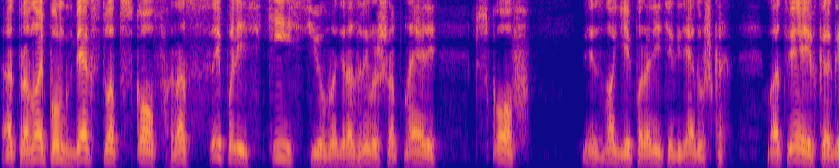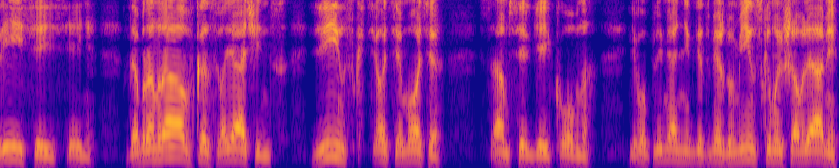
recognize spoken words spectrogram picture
Отправной пункт бегства Псков. Рассыпались кистью, вроде разрыва шрапнели. Псков. Безногий паралитик дедушка. Матвеевка, Грися и Сеня. Добронравка, свояченица. Двинск, тетя Мотя сам Сергей Ковна, его племянник где-то между Минском и Шавлями.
